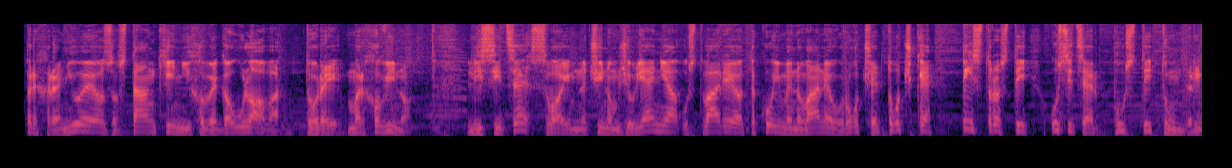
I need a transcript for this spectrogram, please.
prehranjujejo z ostanki njihovega ulova, torej mrhovino. Lisice s svojim načinom življenja ustvarjajo tako imenovane vroče točke pestrosti v sicer pusti tundri.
